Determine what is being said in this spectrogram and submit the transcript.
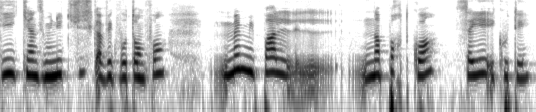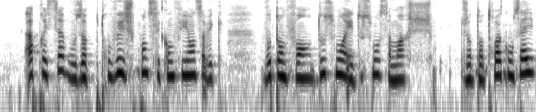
10, 15 minutes juste avec votre enfant. Même il parle n'importe quoi, ça y est, écoutez. Après ça, vous trouvez, je pense, les confiances avec votre enfant. Doucement et doucement, ça marche. J'entends trois conseils.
